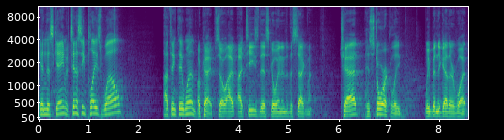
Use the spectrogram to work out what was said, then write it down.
in this game. If Tennessee plays well, I think they win. Okay, so I, I teased this going into the segment. Chad, historically, we've been together, what,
